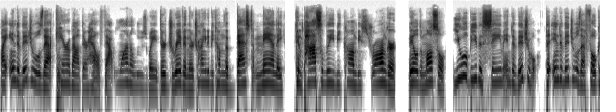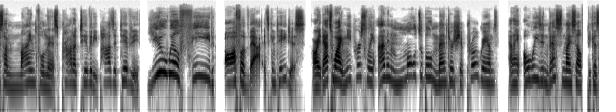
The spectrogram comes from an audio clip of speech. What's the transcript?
by individuals that care about their health, that want to lose weight, they're driven, they're trying to become the best man they can possibly become, be stronger, build muscle, you will be the same individual. The individuals that focus on mindfulness, productivity, positivity, you will feed off of that. It's contagious. All right, that's why me personally, I'm in multiple mentorship programs and I always invest in myself because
